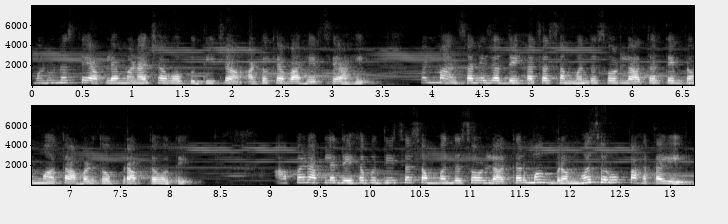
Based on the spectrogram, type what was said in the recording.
म्हणूनच ते आपल्या मनाच्या व बुद्धीच्या आटोक्याबाहेरचे आहे. पण माणसाने जर देहाचा संबंध सोडला तर ते ब्रह्म ताबडतोब प्राप्त होते. आपण आपल्या देहबुद्धीचा संबंध सोडला तर मग ब्रह्मस्वरूप पाहता येईल.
